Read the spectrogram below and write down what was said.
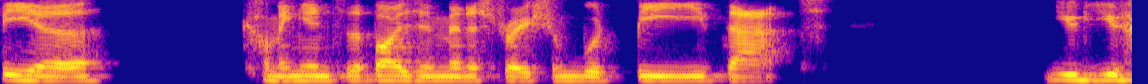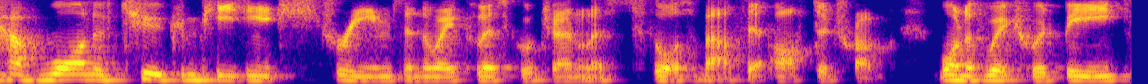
fear coming into the Biden administration would be that you you have one of two competing extremes in the way political journalists thought about it after Trump. One of which would be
